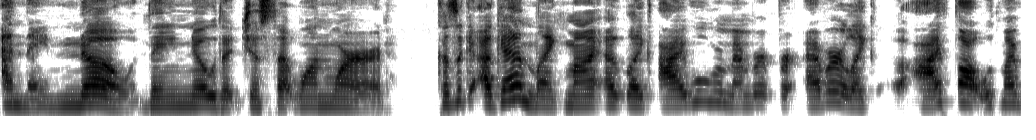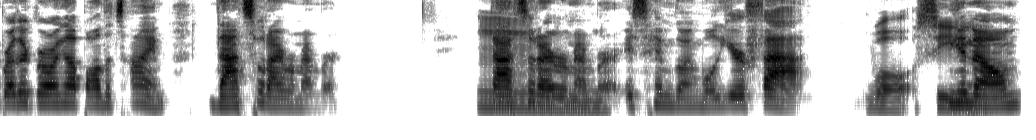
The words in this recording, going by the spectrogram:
And they know, they know that just that one word because again like my uh, like i will remember it forever like i thought with my brother growing up all the time that's what i remember that's mm. what i mm. remember is him going well you're fat well see you know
